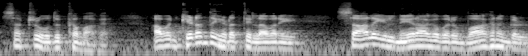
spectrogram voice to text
சற்று ஒதுக்கமாக. அவன் கிடந்த இடத்தில் அவனை சாலையில் நேராக வரும் வாகனங்கள்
